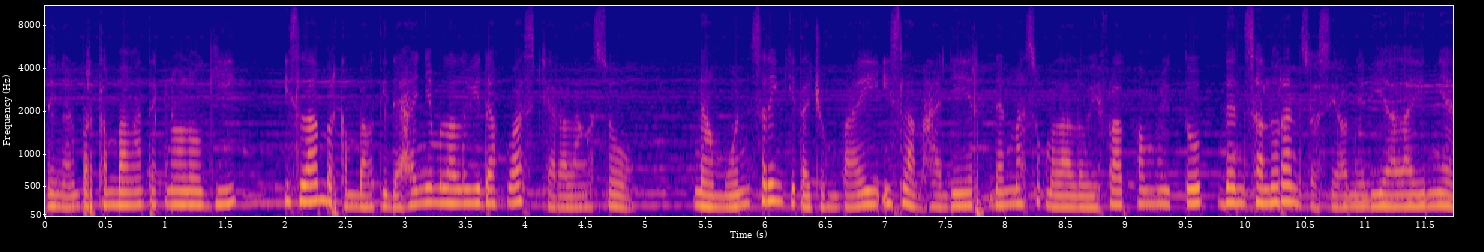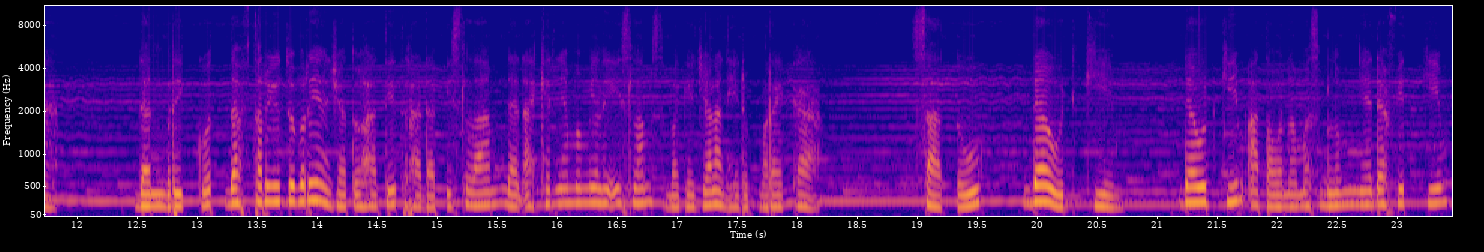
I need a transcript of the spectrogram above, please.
Dengan perkembangan teknologi, Islam berkembang tidak hanya melalui dakwah secara langsung, namun sering kita jumpai Islam hadir dan masuk melalui platform YouTube dan saluran sosial media lainnya. Dan berikut daftar YouTuber yang jatuh hati terhadap Islam dan akhirnya memilih Islam sebagai jalan hidup mereka. 1. Daud Kim Daud Kim atau nama sebelumnya David Kim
